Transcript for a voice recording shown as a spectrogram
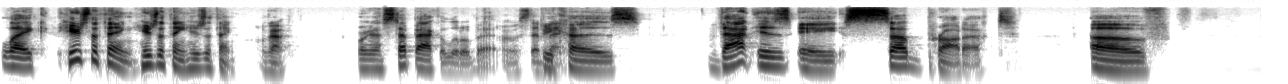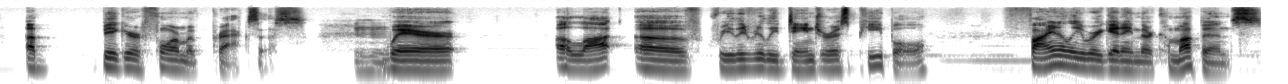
like here's the thing here's the thing here's the thing okay. we're going to step back a little bit back. because that is a sub product of a bigger form of praxis Mhm. where a lot of really really dangerous people finally were getting their comeuppance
